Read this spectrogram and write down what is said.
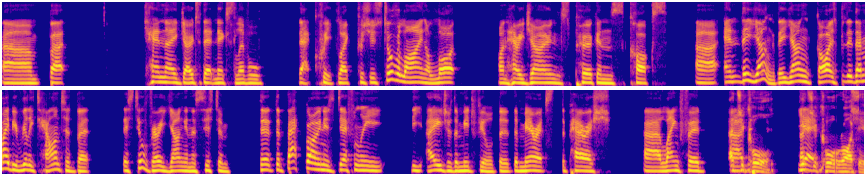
um, but can they go to that next level that quick? Like, because you're still relying a lot on Harry Jones, Perkins, Cox. Uh, and they're young. They're young guys, but they, they may be really talented, but they're still very young in the system. The the backbone is definitely the age of the midfield, the the Merretts, the Parish, uh, Langford. That's Uh, your core. That's yeah, your core right there.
